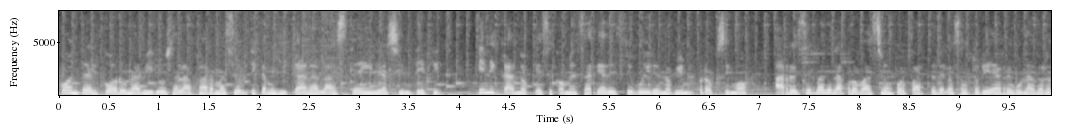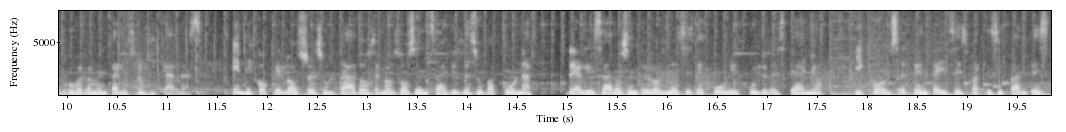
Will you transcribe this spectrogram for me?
contra el coronavirus a la farmacéutica mexicana La Steiner Scientific indicando que se comenzaría a distribuir en noviembre próximo a reserva de la aprobación por parte de las autoridades reguladoras gubernamentales mexicanas. Indicó que los resultados de los dos ensayos de su vacuna realizados entre los meses de junio y julio de este año y con 76 participantes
